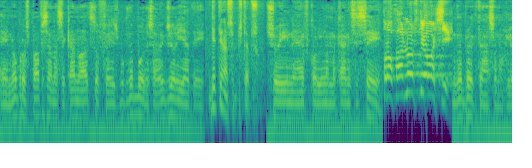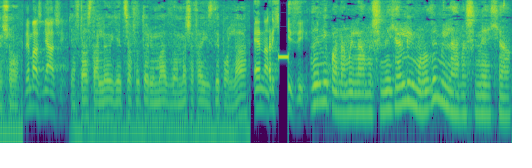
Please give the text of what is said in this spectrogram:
ενώ προσπάθησα να σε κάνω ad στο facebook, δεν μπόρεσα, δεν ξέρω γιατί. Γιατί να σε πιστέψω; Σου είναι εύκολο να με κάνεις εσύ; Προφανώς και όχι. Δεν πρόκειται να σε ενοχλήσω. Δεν μας νοιάζει. Και αυτά στα λέω γιατί σε αυτό το ρημάδι εδώ μέσα θα έχεις δει πολλά. Ένα αρχίδι. Δεν είπα να μιλάμε συνέχεια, λίμωνο, δεν μιλάμε συνέχεια.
